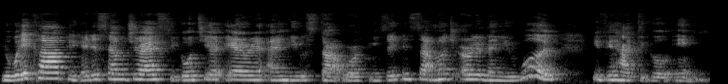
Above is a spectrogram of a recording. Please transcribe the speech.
you wake up, you get yourself dressed, you go to your area and you start working. So you can start much earlier than you would if you had to go in.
